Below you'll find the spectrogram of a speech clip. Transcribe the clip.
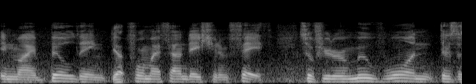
in my building Yep. for my foundation and faith. So if you remove one, there's a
